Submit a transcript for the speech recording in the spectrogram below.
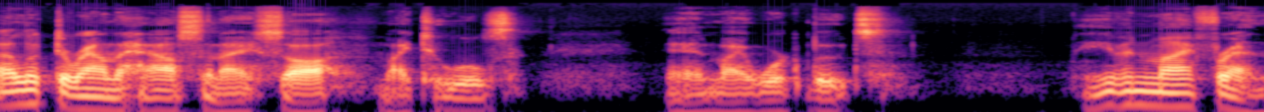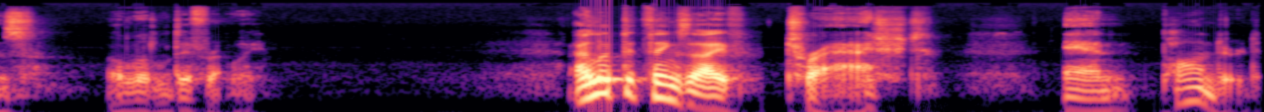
I looked around the house and I saw my tools and my work boots, even my friends, a little differently. I looked at things I've trashed and pondered.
